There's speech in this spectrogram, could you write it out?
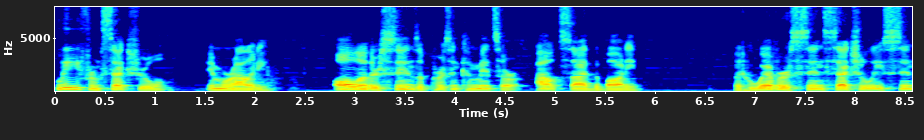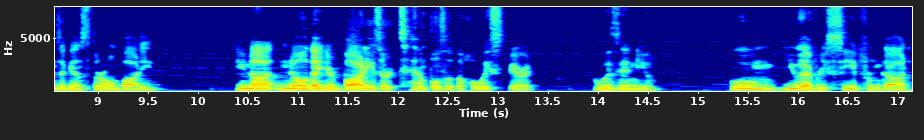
flee from sexual immorality. All other sins a person commits are outside the body, But whoever sins sexually sins against their own body. Do you not know that your bodies are temples of the Holy Spirit who is in you, whom you have received from God?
